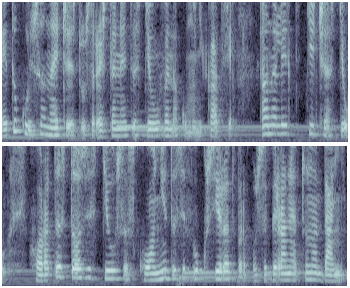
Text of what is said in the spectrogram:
Ето кои са най-често срещаните стилове на комуникация. Аналитичен стил. Хората с този стил са склонни да се фокусират върху събирането на данни.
